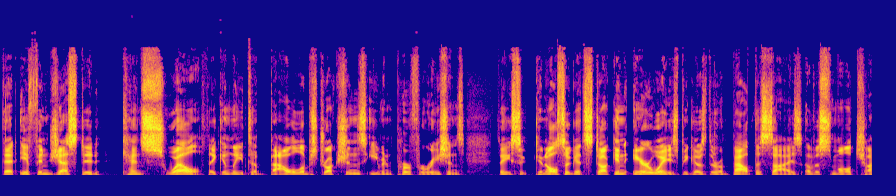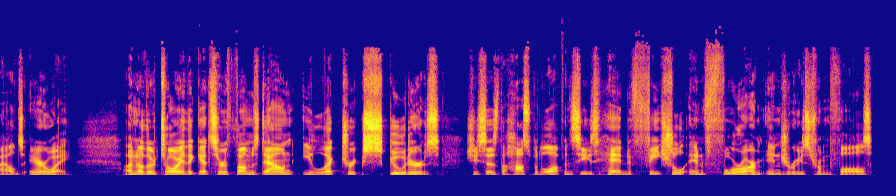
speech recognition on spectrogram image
that, if ingested, can swell. They can lead to bowel obstructions, even perforations. They can also get stuck in airways because they're about the size of a small child's airway. Another toy that gets her thumbs down electric scooters. She says the hospital often sees head, facial, and forearm injuries from falls.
